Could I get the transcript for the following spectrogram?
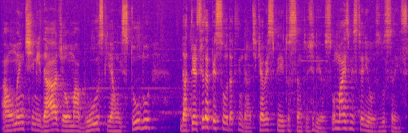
a uma intimidade, ou uma busca e a um estudo da terceira pessoa da Trindade, que é o Espírito Santo de Deus, o mais misterioso dos três.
